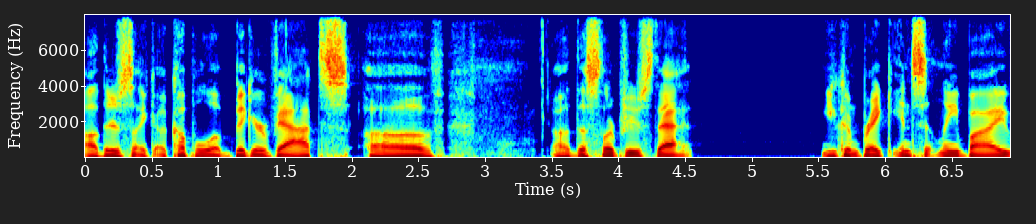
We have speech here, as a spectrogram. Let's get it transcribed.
Uh, there's like a couple of bigger vats of uh, the slurp juice that you can break instantly by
